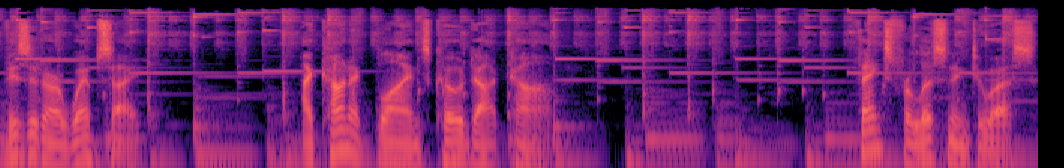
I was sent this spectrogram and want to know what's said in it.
visit our website iconicblindsco.com. Thanks for listening to us.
